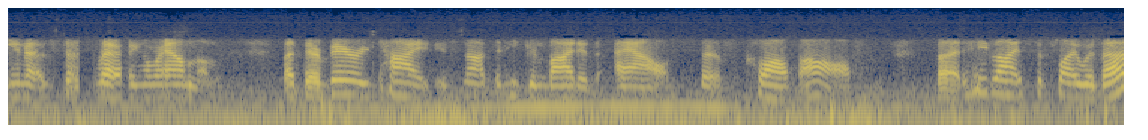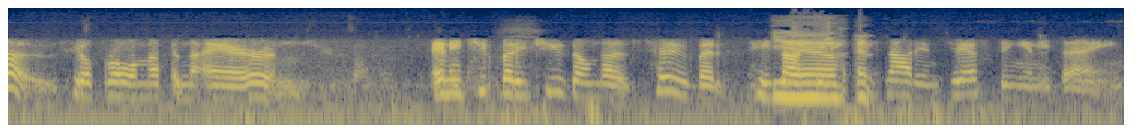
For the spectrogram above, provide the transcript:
you know stuff wrapping around them. But they're very tight. It's not that he can bite it out, the cloth off. but he likes to play with those. He'll throw them up in the air and and he chew, but he chews on those too. But he's not Yeah, getting, and- he's not ingesting anything.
